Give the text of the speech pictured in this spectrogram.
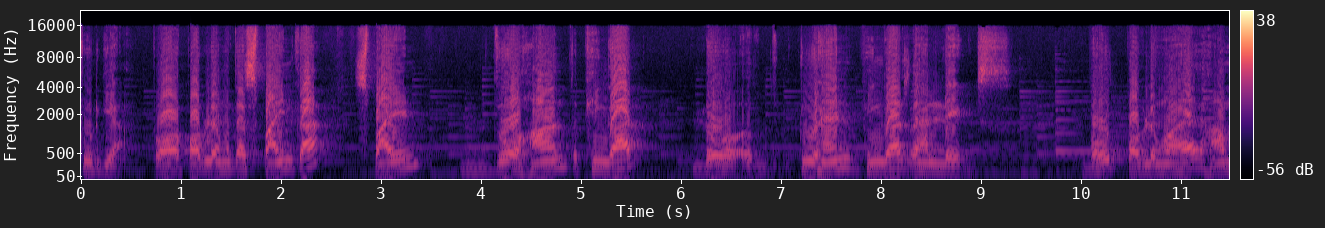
टूट गया। प्रॉब्लम होता है स्पाइन का। स्पाइन दो हाथ फिंगर दो two hand fingers and legs बहुत प्रॉब्लम हुआ है। हम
